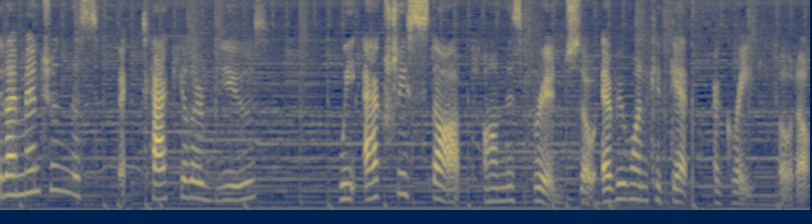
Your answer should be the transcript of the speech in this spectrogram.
Did I mention the spectacular views? We actually stopped on this bridge so everyone could get a great photo.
